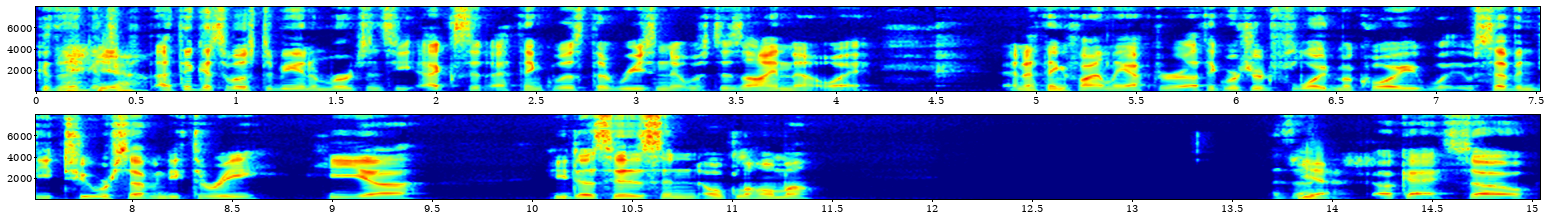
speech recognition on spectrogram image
Because I Yeah. I think it's supposed to be an emergency exit. I think was the reason it was designed that way. And I think finally after I think Richard Floyd McCoy 72 or 73 he uh he does his in Oklahoma. Is that- Yes. Okay. So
